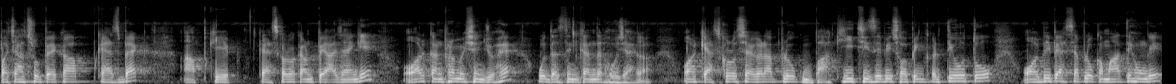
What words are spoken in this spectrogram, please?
पचास रुपये का कैशबैक आपके कैश करो अकाउंट पे आ जाएँगे और कंफर्मेशन जो है वो 10 दिन के अंदर हो जाएगा। और कैश करो से अगर आप लोग बाकी चीज़ें भी शॉपिंग करते हो तो और भी पैसे आप लोग कमाते होंगे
